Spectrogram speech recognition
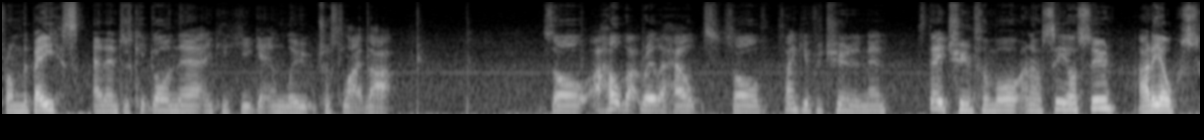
from the base, and then just keep going there and you can keep getting loot just like that. So I hope that really helps. So thank you for tuning in. Stay tuned for more, and I'll see you all soon. Adios.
